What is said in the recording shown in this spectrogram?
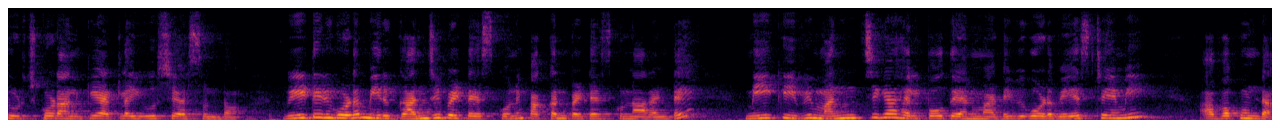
తుడుచుకోవడానికి అట్లా యూస్ చేస్తుంటాం. వీటిని కూడా మీరు గంజి పెట్టేసుకొని పక్కన పెట్టేసుకున్నారంటే మీకు ఇవి మంచిగా హెల్ప్ అవుతాయి అన్నమాట. ఇవి కూడా వేస్ట్ ఏమీ అవ్వకుండా.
